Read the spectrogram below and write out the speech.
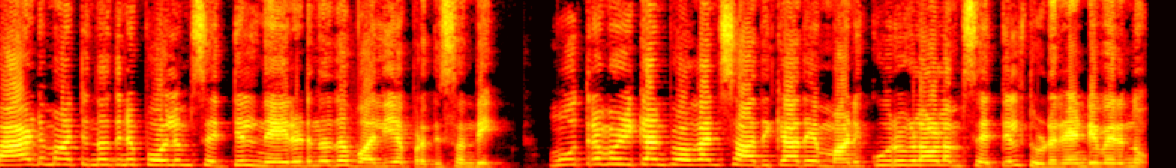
പാഡ് മാറ്റുന്നതിന് പോലും സെറ്റിൽ നേരിടുന്നത് വലിയ പ്രതിസന്ധി. മൂത്രമൊഴിക്കാൻ പോകാൻ സാധിക്കാതെ മണിക്കൂറുകളോളം സെറ്റിൽ തുടരേണ്ടി വരുന്നു.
